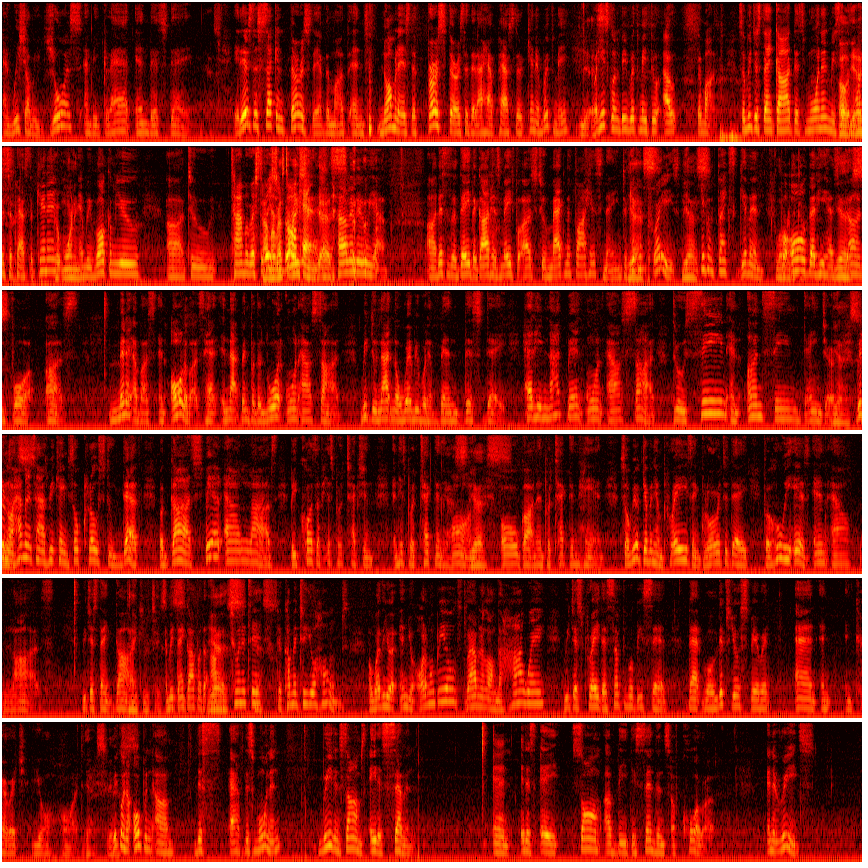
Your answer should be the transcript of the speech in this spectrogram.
and we shall rejoice and be glad in this day. It is the second Thursday of the month, and normally it's the first Thursday that I have Pastor Kenny with me. Yes. But he's going to be with me throughout the month. So we just thank God this morning. We say Oh, good morning to Pastor Kenny. Good morning. And we welcome you uh, to Time of Restoration, Restoration, broadcast. yes. Hallelujah. Uh, this is a day that God has made for us to magnify His name, to give Him praise, Yes. to give Him thanksgiving Glory for all God. that He has Yes. done for us. Many of us and all of us, had it not been for the Lord on our side, we do not know where we would have been this day. Had He not been on our side through seen and unseen danger. Yes, We don't know how many times we came so close to death, but God spared our lives because of His protection and His protecting Yes, arm. yes. Oh God, and protecting hand. So we're giving Him praise and glory today for who He is in our lives. We just thank God. Thank you, Jesus. And we thank God for the Yes, opportunity yes. to come into your homes. Or whether you're in your automobiles, driving along the highway, we just pray that something will be said that will lift your spirit and, and encourage your heart. Yes, yes. We're going to open um, this uh, this morning reading Psalms 8 and 7. And it is a psalm of the descendants of Korah. And it reads,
